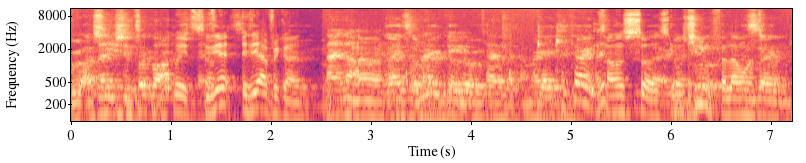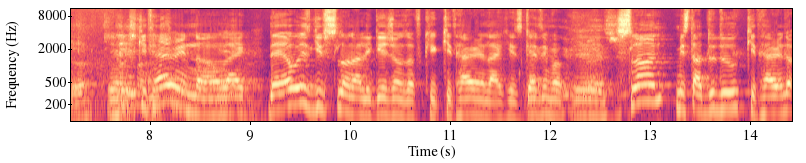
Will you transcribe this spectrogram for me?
Bro, I Like, see shit the like proper- Wait, is he is he African? Nah, nah, Nah, it's American, New York bro. Yeah, American. Keith Haring. Sounds so. Like, man. it's Chilling fella one time, though. Yeah, Kit Haring now, like they always give Sloan allegations of Kit Kit Haring, like he's getting from Yeah. Sloan, Mr. Dudu, Kit Haring. No,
